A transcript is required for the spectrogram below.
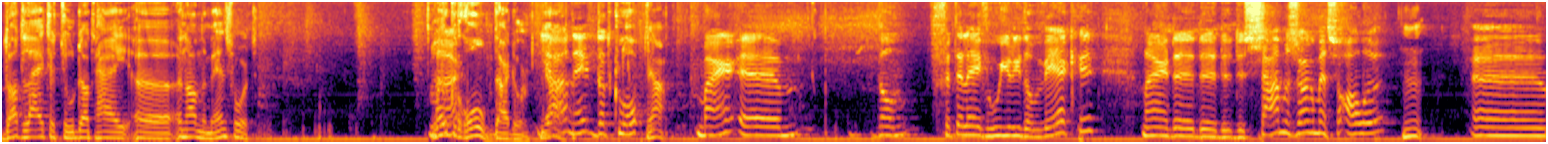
dat leidt ertoe dat hij eh, een ander mens wordt. Leuke Maar- rol daardoor. Ja, nee, dat klopt. Ja. Maar ehm, dan vertel even hoe jullie dan werken naar de, de, de, de samenzang met z'n allen. Hm. Ehm,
